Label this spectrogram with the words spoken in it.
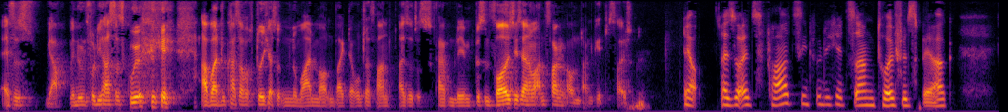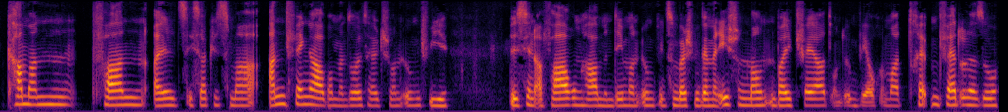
es ist, ja, wenn du ein Fully hast, ist cool. aber du kannst auch durchaus mit einem normalen Mountainbike da runterfahren. Also das ist kein Problem. Ein bisschen vorsichtig sein am Anfang und dann geht es halt. Ja, also als Fazit würde ich jetzt sagen, Teufelsberg kann man fahren als, ich sag jetzt mal, Anfänger, aber man sollte halt schon irgendwie bisschen Erfahrung haben, indem man irgendwie zum Beispiel, wenn man eh schon Mountainbike fährt und irgendwie auch immer Treppen fährt oder so.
